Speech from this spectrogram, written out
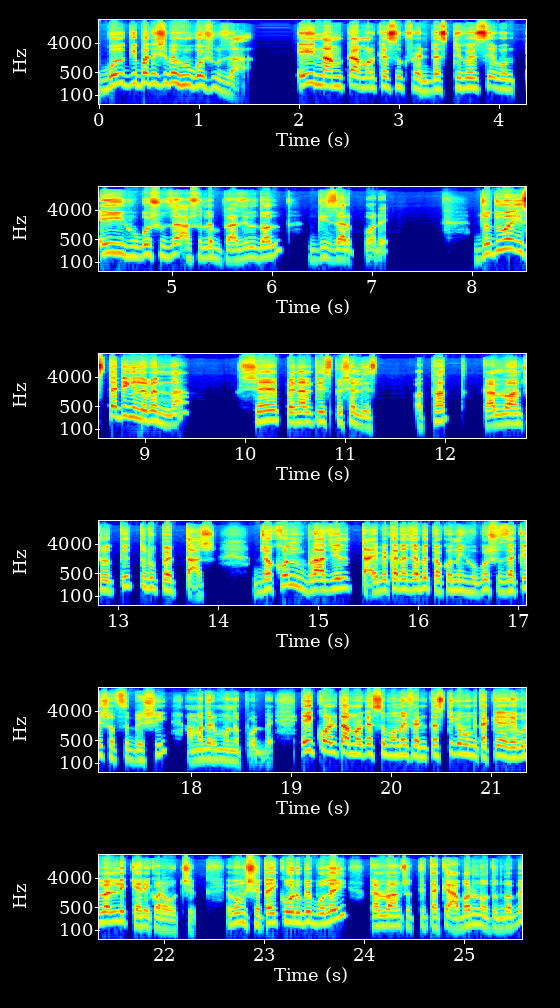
গোলকিপার হিসেবে হুগো সুজা এই নামটা আমার কাছে ফ্যান্টাস্টিক হয়েছে এবং এই হুগো সুজা আসলে ব্রাজিল দল ডিজার্ভ করে। যদিও স্টার্টিং ইলেভেন না, সে পেনাল্টি স্পেশালিস্ট অর্থাৎ কার্লো আঞ্চলতি তুরুপের তাস। যখন ব্রাজিল টাইবেকারে যাবে তখন এই হুগো সুজাকে সবচেয়ে বেশি আমাদের মনে পড়বে। এই কলটা আমার কাছে মনে হয় ফ্যান্টাস্টিক এবং তাকে রেগুলারলি ক্যারি করা উচিত এবং সেটাই করবে বলেই কার্লো আনসত্তি তাকে আবারও নতুনভাবে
